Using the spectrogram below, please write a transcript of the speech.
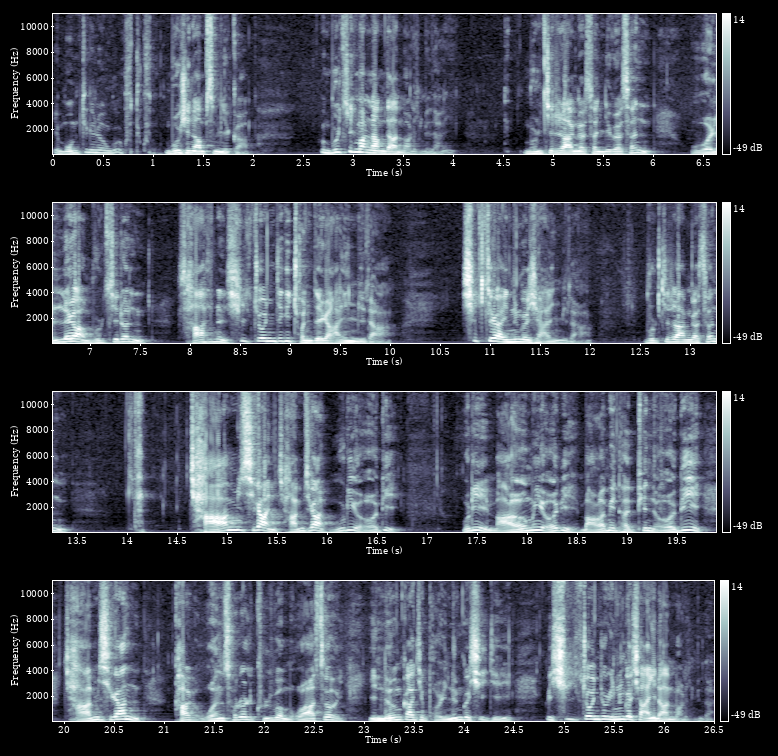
이 몸뚱이는 무엇이 남습니까? 그 물질만 남단 말입니다. 물질이라는 것은 이것은 원래가 물질은 사실은 실존적인 존재가 아닙니다. 실제가 있는 것이 아닙니다. 물질이라는 것은 다- 잠시간, 잠시간 우리 업이, 우리 마음의 업이, 마음이 덮인 업이 잠시간 각 원소를 긁어 모아서 있는 것까지 보이는 것이지 그 실존적으로 있는 것이 아니란 말입니다.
